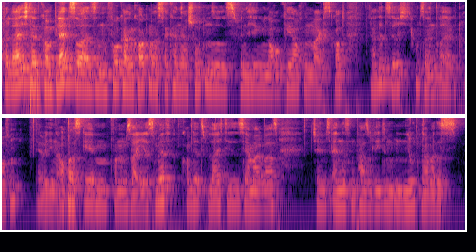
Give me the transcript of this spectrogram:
vielleicht nicht komplett so, also ein Furkan Korkmaz, der kann ja shooten, so das finde ich irgendwie noch okay, auch ein Mike Scott. Der hat jetzt ja richtig gut seinen Dreier getroffen. Der will ihnen auch was geben von einem Zaire Smith. Kommt jetzt vielleicht dieses Jahr mal was. James Anderson ein paar solide Minuten, aber das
